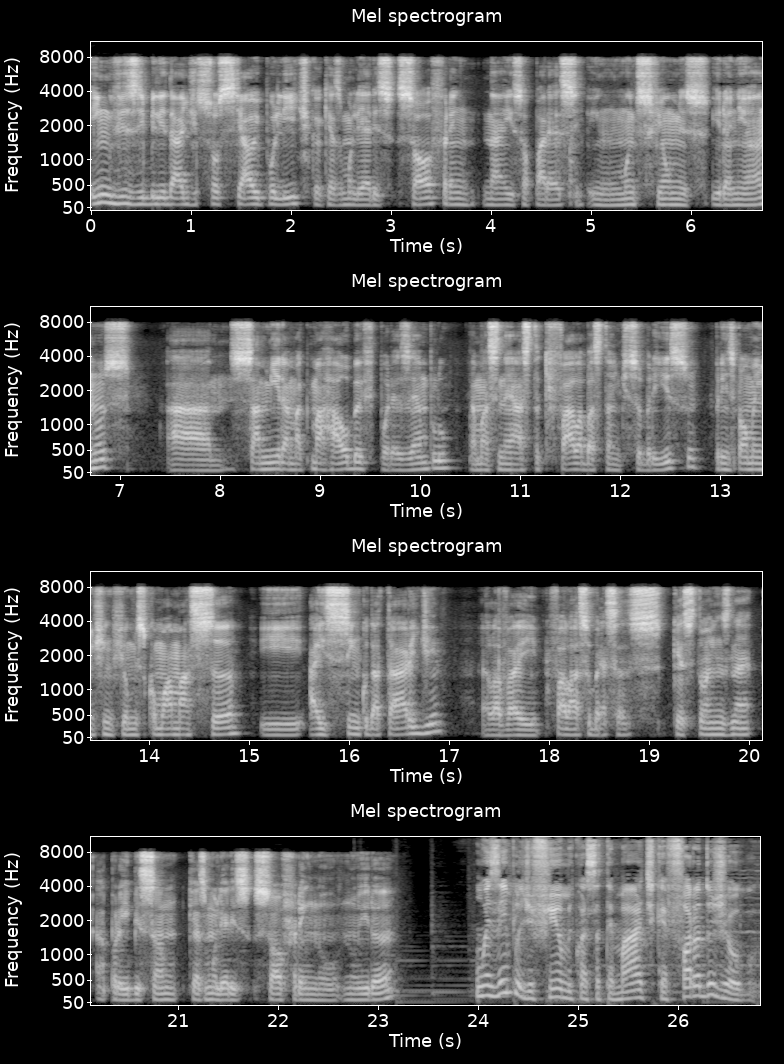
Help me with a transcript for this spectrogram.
invisibilidade social e política que as mulheres sofrem, né? Isso aparece em muitos filmes iranianos. A Samira Makhmalbaf, por exemplo, é uma cineasta que fala bastante sobre isso, principalmente em filmes como A Maçã e Às 5 da Tarde. Ela vai falar sobre essas questões, né? A proibição que as mulheres sofrem no, no Irã. Um exemplo de filme com essa temática é Fora do Jogo,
